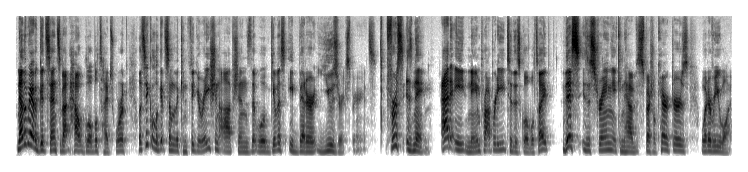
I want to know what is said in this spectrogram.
Now that we have a good sense about how global types work, let's take a look at some of the configuration options that will give us a better user experience. First is name. Add a name property to this global type. This is a string, it can have special characters, whatever you want.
